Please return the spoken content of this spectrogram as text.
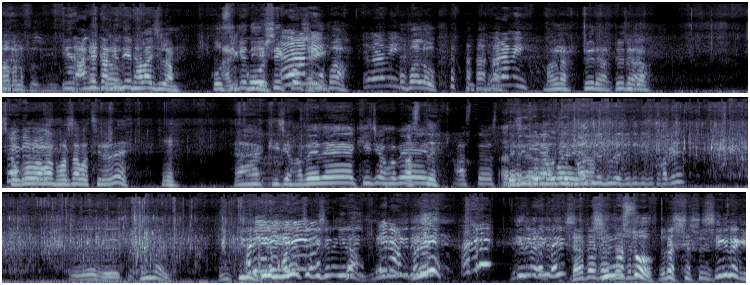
পাবো না তো। এর আগে কাকে দিয়ে ঢালাইছিলাম? কৌশিককে দিয়ে? কৌশিক, এবার উফা উফা লোক। এবার আমি। ভাগনা তুই ঢাল তুই ঢাল তবুও আমার ভরসা পাচ্ছি না রে। কি যে হবে রে কি যে হবে? আস্তে। আস্তে আস্তে। বেশি দূরে ওই জল থেকে দূরে যদি কিছু থাকে। এ হে কিছুই নাই। কি রে, কি রে, মনে হচ্ছে কিছু না, ইরা। শিং মাছ তো? সিং নাকি?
